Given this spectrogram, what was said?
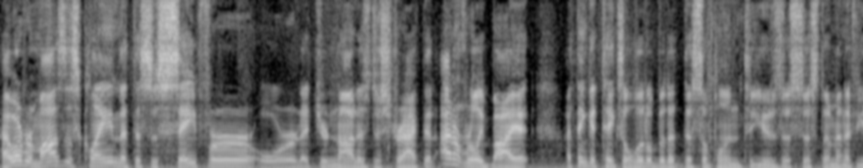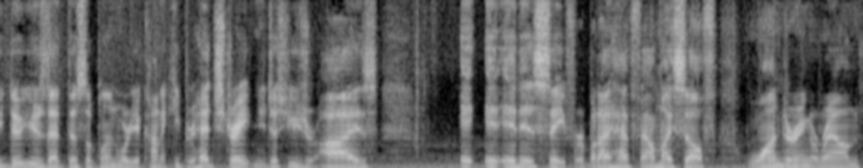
However, Mazda's claim that this is safer or that you're not as distracted, I don't really buy it. I think it takes a little bit of discipline to use this system. And if you do use that discipline where you kind of keep your head straight and you just use your eyes, it, it, it is safer. But I have found myself wandering around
